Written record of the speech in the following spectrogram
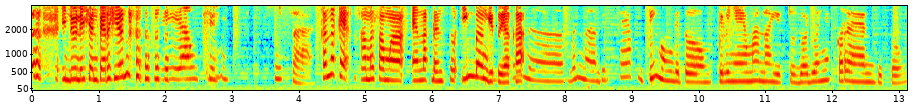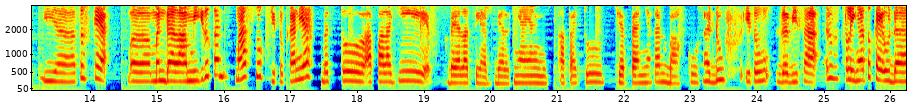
Indonesian version? iya mungkin susah. Karena kayak sama-sama enak dan seimbang gitu ya kak. Bener, bener. Jadi saya bingung gitu pilihnya yang mana gitu. Dua-duanya keren gitu. Iya, terus kayak e, mendalami itu kan masuk gitu kan ya betul apalagi belt ya beltnya yang apa itu Japannya kan bagus aduh itu nggak bisa aduh telinga tuh kayak udah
